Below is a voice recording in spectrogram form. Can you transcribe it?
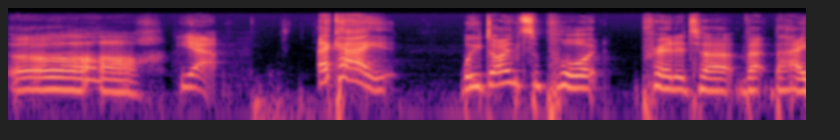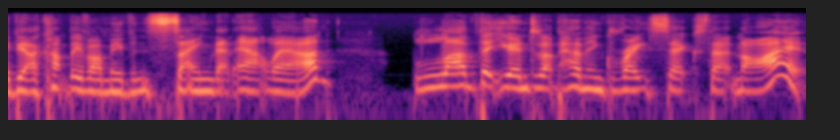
oh. Yeah. Okay, we don't support predator va- behavior. I can't believe I'm even saying that out loud. Love that you ended up having great sex that night.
